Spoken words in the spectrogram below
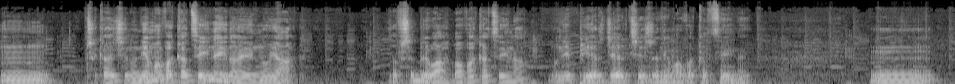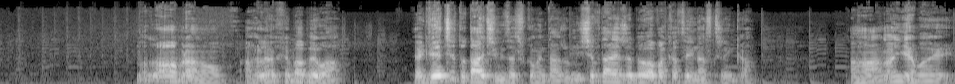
mm, czekajcie, no nie ma wakacyjnej, no, no jak? Zawsze była chyba wakacyjna. No nie pierdzielcie, że nie ma wakacyjnej. Mm, no dobra, no, ale chyba była. Jak wiecie, to dajcie mi znać w komentarzu. Mi się wydaje, że była wakacyjna skrzynka. Aha, no i nie ma jej.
